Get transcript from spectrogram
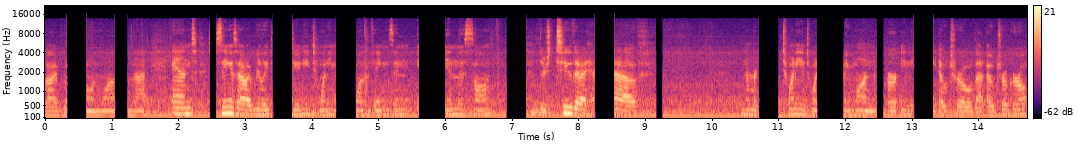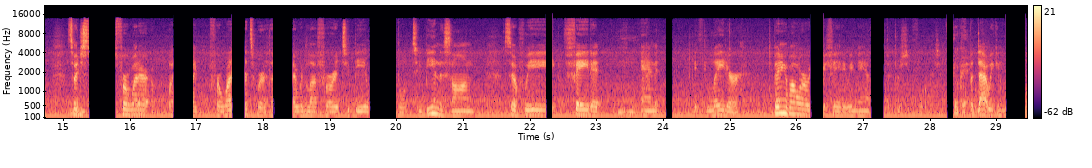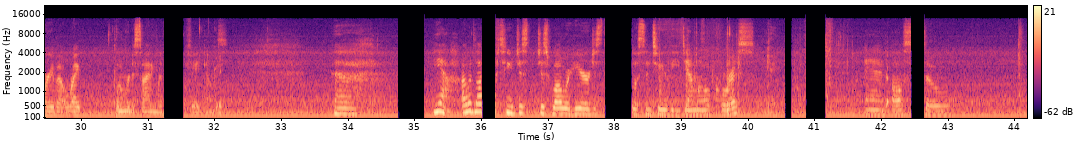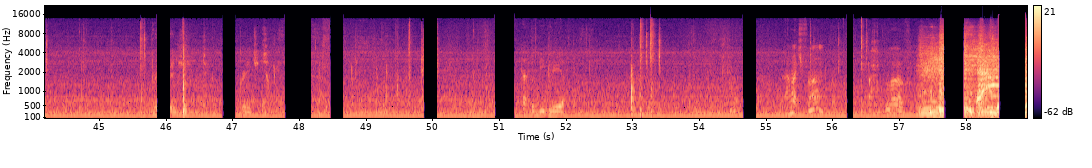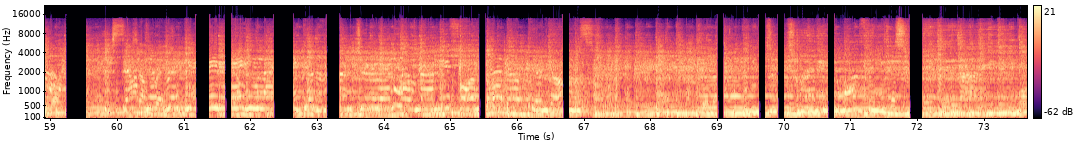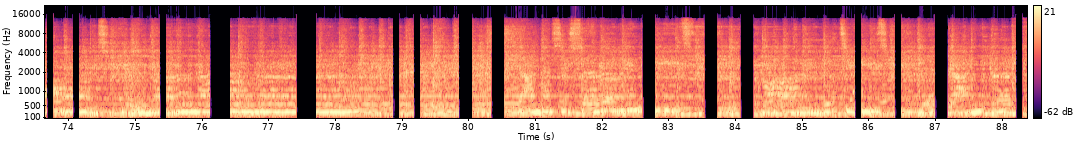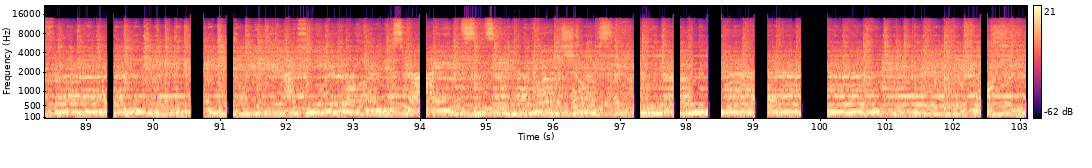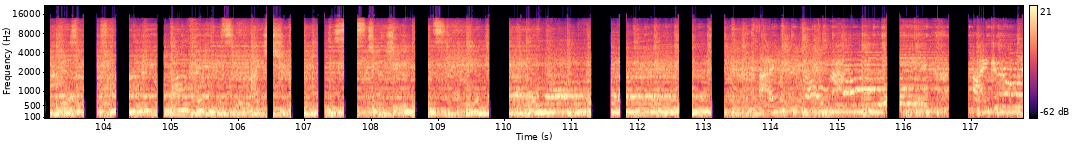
vibe going more on that. And seeing as how I really do need 21 things in in this song, there's two that I have. Number 20 and 21 are in the outro, that outro girl. So I just, for what, are, like, for what it's worth, I would love for it to be able to be in the song. So if we fade it mm-hmm. and it's later, depending upon where we fade it, we may have to push it forward. Okay. But that we can worry about right when we're deciding where the fade comes. Okay. Uh, yeah, I would love to just just while we're here, just listen to the demo chorus Okay. and also bridge. Bridge. That would be great. How much fun! Oh, love. Great. sincerely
